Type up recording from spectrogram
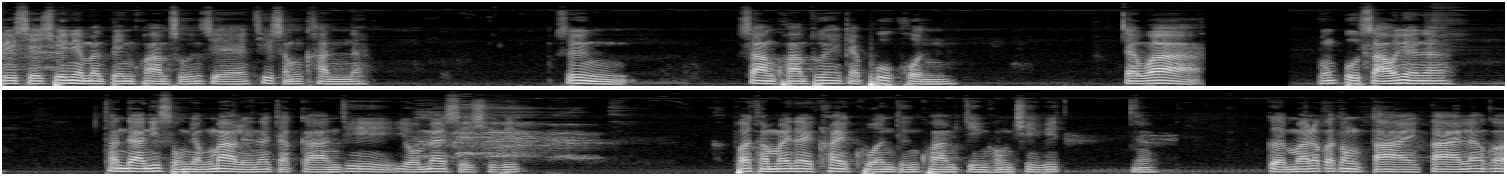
รีเสียชีวิตเนี่ยมันเป็นความสูญเสียที่สำคัญนะซึ่งสร้างความทุกข์ให้แก่ผู้คน แต่ว่าหลวงปู่เสาเนี่ยนะท่านได้อานิสงส์อย่างมากเลยนะจากการที่โยมแม่เสียชีวิต เพราะทำให้ได้ใคร่ควรถึงความจริงของชีวิตนะเกิดมาแล้วก็ต้องตายตายแล้วก็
